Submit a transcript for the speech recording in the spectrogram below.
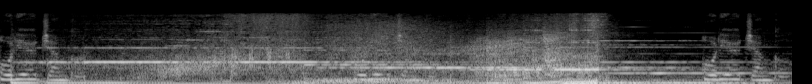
Audio Jungle. Audio Jungle. Audio Jungle.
